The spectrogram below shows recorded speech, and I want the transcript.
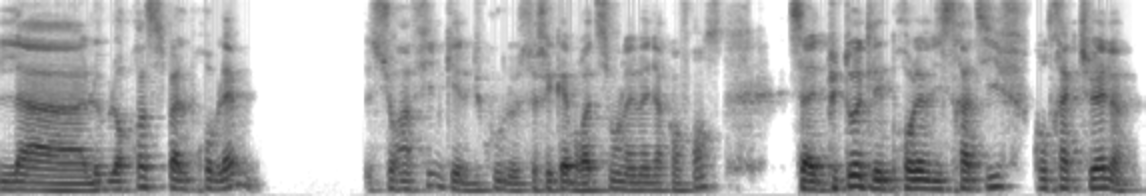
la- le- leur principal problème sur un film qui est, du coup le- se fait relativement de la même manière qu'en France, ça va être plutôt être les problèmes administratifs, contractuels,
